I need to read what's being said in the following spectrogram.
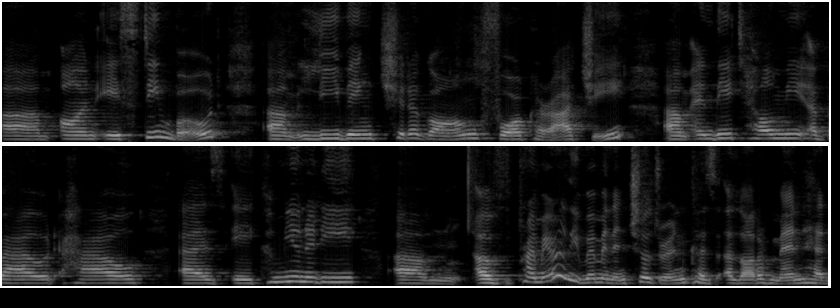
um, on a steamboat um, leaving Chittagong for Karachi. Um, and they tell me about how, as a community um, of primarily women and children, because a lot of men had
